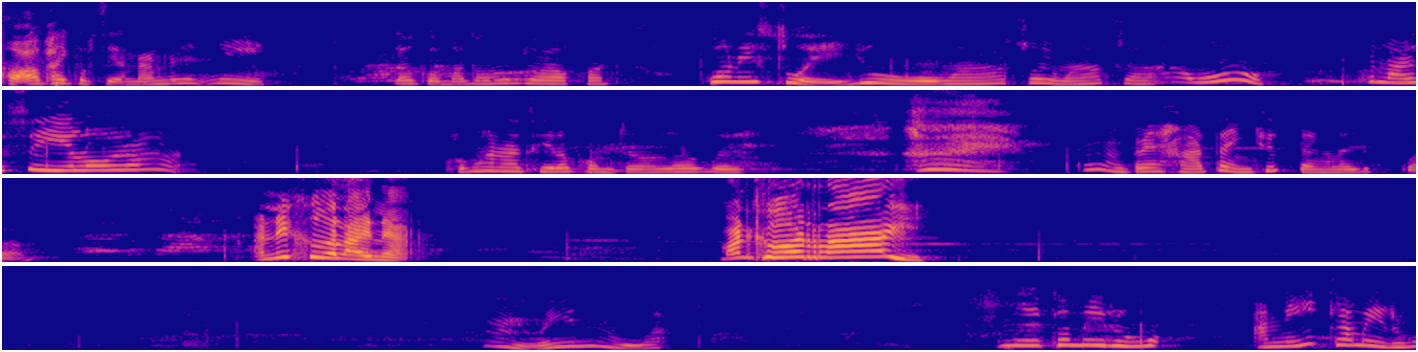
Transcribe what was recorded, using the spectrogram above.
ขออภัยกับเสียงนั้นด้วยนี่ เรากดมาตรงรูปตัวละคร พวกนี้สวยอยู่มาสวยมากสวยมากโอ้หลายสีเลยอะครบห้านาทีแล้วผมจะเลิกเลยเฮ้ย ไปหาแต่งชุดแต่งอะไรดีกว่า อันนี้คืออะไรเนี่ย มันคืออะไร อืม ไม่รู้อะอันนี้ก็ไม่รู้ อันนี้ก็ไม่รู้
